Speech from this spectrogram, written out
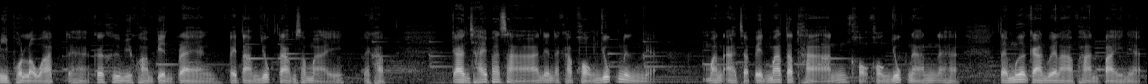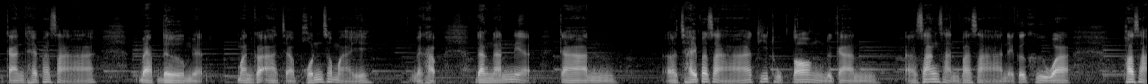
มีพลวัตนะฮะก็คือมีความเปลี่ยนแปลงไปตามยุคตามสมัยนะครับ การใช้ภาษาเนี่ยนะครับของยุคหนึ่งเนี่ยมันอาจจะเป็นมาตรฐานของของยุคนั้นนะฮะแต่เมื่อการเวลาผ่านไปเนี่ยการใช้ภาษาแบบเดิมเนี่ย มันก็อาจจะพ้นสมัยนะครับ ดังนั้นเนี่ยการใช้ภาษาที่ถูกต้องหรือการสร้างสรรค์ภาษาเนี่ยก็คือว่าภาษา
